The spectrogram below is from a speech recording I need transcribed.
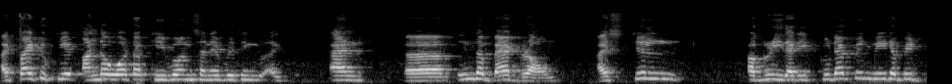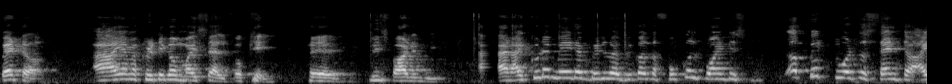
I tried to create underwater caverns and everything, like, and uh, in the background, I still agree that it could have been made a bit better. I am a critic of myself. Okay, please pardon me. And I could have made a bit because the focal point is a bit towards the center. I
